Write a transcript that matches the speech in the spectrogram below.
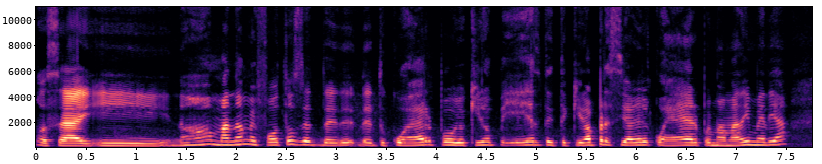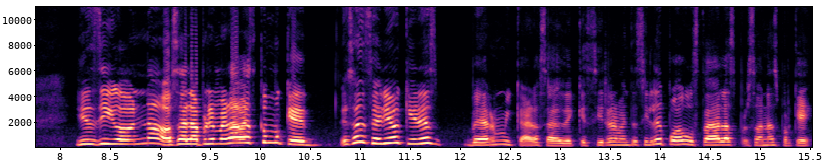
O sea, y no, mándame fotos de, de, de, tu cuerpo, yo quiero verte, te quiero apreciar el cuerpo y mamada y media. Y les digo, no, o sea, la primera vez como que, ¿es en serio? ¿Quieres ver mi cara? O sea, de que sí, realmente sí le puedo gustar a las personas porque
